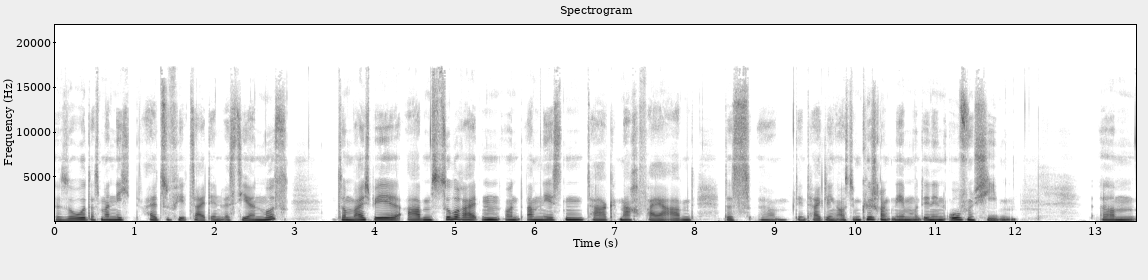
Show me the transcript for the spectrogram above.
so, dass man nicht allzu viel Zeit investieren muss. Zum Beispiel abends zubereiten und am nächsten Tag nach Feierabend das, äh, den Teigling aus dem Kühlschrank nehmen und in den Ofen schieben. Ähm,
